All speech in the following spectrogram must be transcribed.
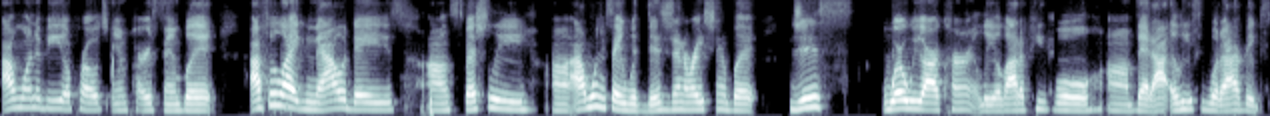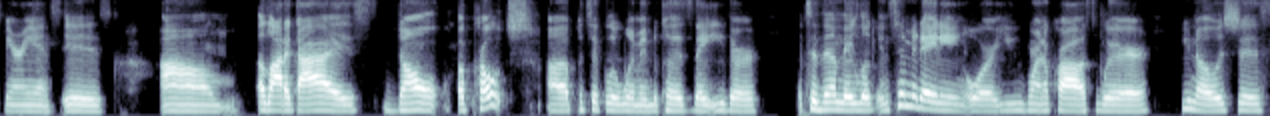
I want to be approached in person, but I feel like nowadays, um, especially uh, I wouldn't say with this generation, but just where we are currently, a lot of people um, that I at least what I've experienced is um, a lot of guys don't approach uh, particular women because they either to them they look intimidating or you run across where you know it's just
